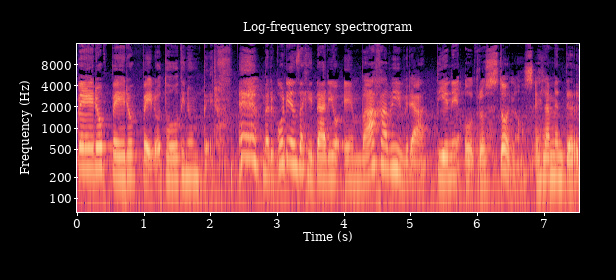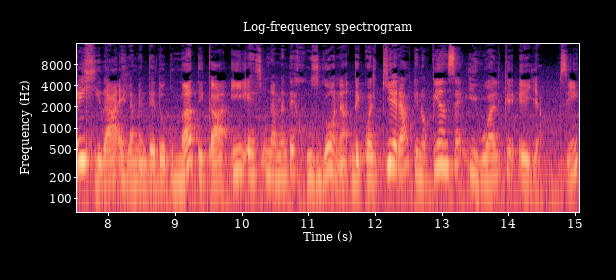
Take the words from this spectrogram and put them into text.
Pero, pero, pero, todo tiene un pero. Mercurio en Sagitario en baja vibra tiene otros tonos. Es la mente rígida, es la mente dogmática y es una mente juzgona de cualquiera que no piense igual que ella. ¿Sí?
